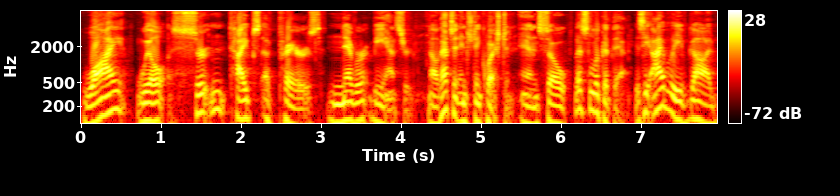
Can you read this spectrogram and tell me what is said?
Why will certain types of prayers never be answered? Now, that's an interesting question. And so let's look at that. You see, I believe God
